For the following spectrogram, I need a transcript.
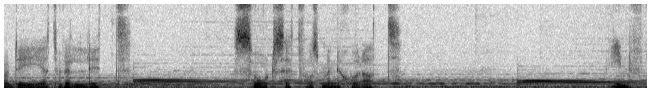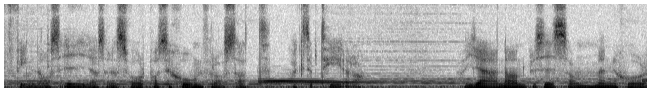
Och det är ett väldigt svårt sätt för oss människor att infinna oss i. Alltså en svår position för oss att acceptera. Hjärnan, precis som människor,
